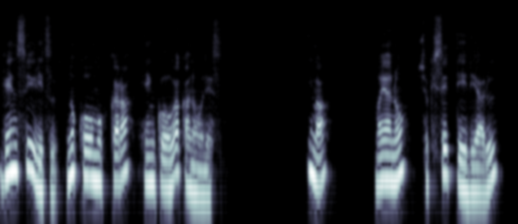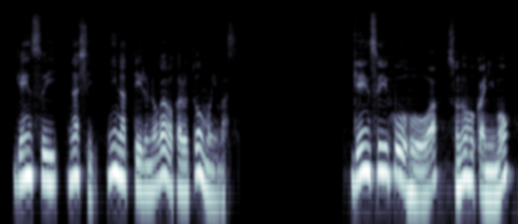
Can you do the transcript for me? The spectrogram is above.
減衰率の項目から変更が可能です。今、マヤの初期設定である減衰なしになっているのがわかると思います。減衰方法はその他にも、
